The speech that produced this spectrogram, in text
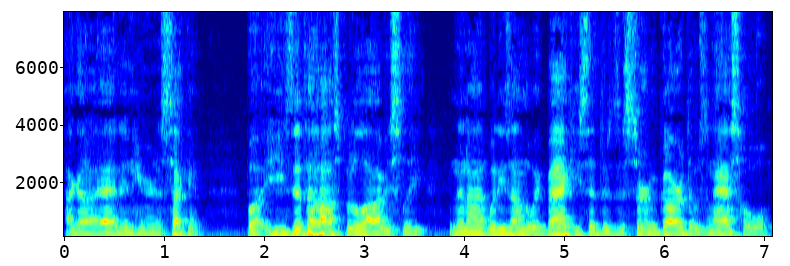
I gotta add in here in a second. But he's at the hospital, obviously, and then I, when he's on the way back, he said there's a certain guard that was an asshole,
